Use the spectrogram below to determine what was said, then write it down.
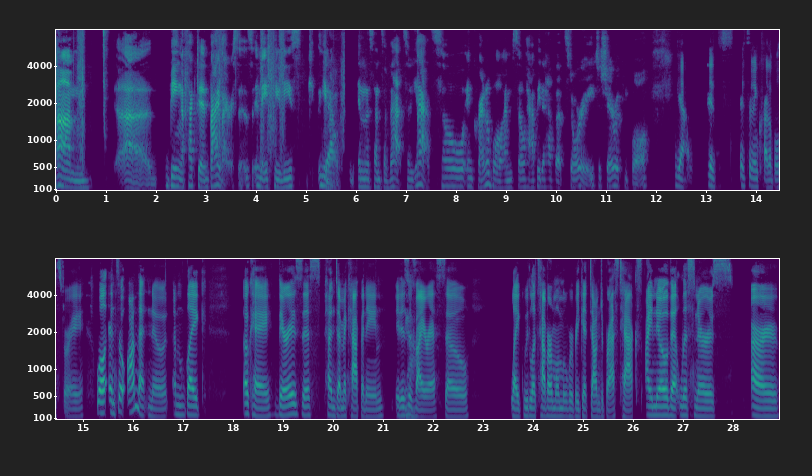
um, uh, being affected by viruses in HPVs, you yeah. know, in the sense of that. So yeah, it's so incredible. I'm so happy to have that story to share with people. Yeah, it's it's an incredible story. Well, and so on that note, I'm like, okay, there is this pandemic happening. It is yeah. a virus, so like we let's have our moment where we get down to brass tacks. I know that listeners are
